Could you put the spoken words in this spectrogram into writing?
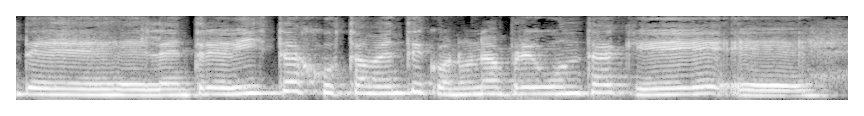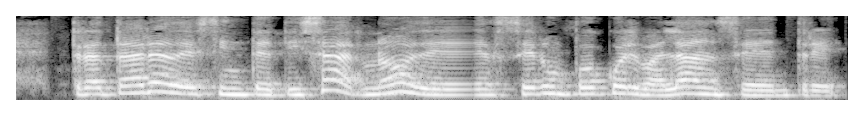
de la entrevista justamente con una pregunta que eh, tratara de sintetizar, ¿no? de hacer un poco el balance entre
